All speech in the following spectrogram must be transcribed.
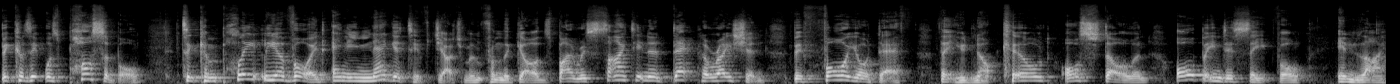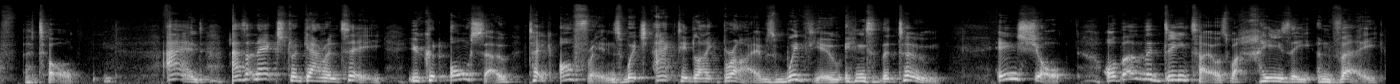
because it was possible to completely avoid any negative judgment from the gods by reciting a declaration before your death that you'd not killed or stolen or been deceitful in life at all. And as an extra guarantee, you could also take offerings which acted like bribes with you into the tomb. In short, although the details were hazy and vague,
